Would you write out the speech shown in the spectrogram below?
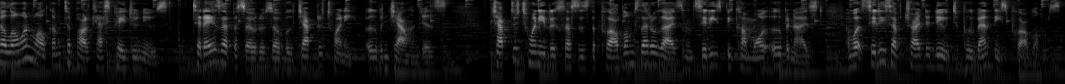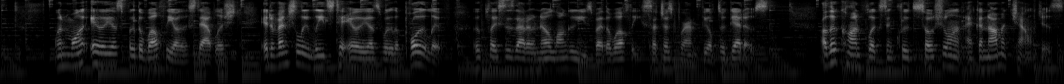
Hello and welcome to Podcast Peju News. Today's episode is over Chapter 20 Urban Challenges. Chapter 20 discusses the problems that arise when cities become more urbanized and what cities have tried to do to prevent these problems. When more areas for the wealthy are established, it eventually leads to areas where the poor live, or places that are no longer used by the wealthy, such as brownfields or ghettos. Other conflicts include social and economic challenges.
